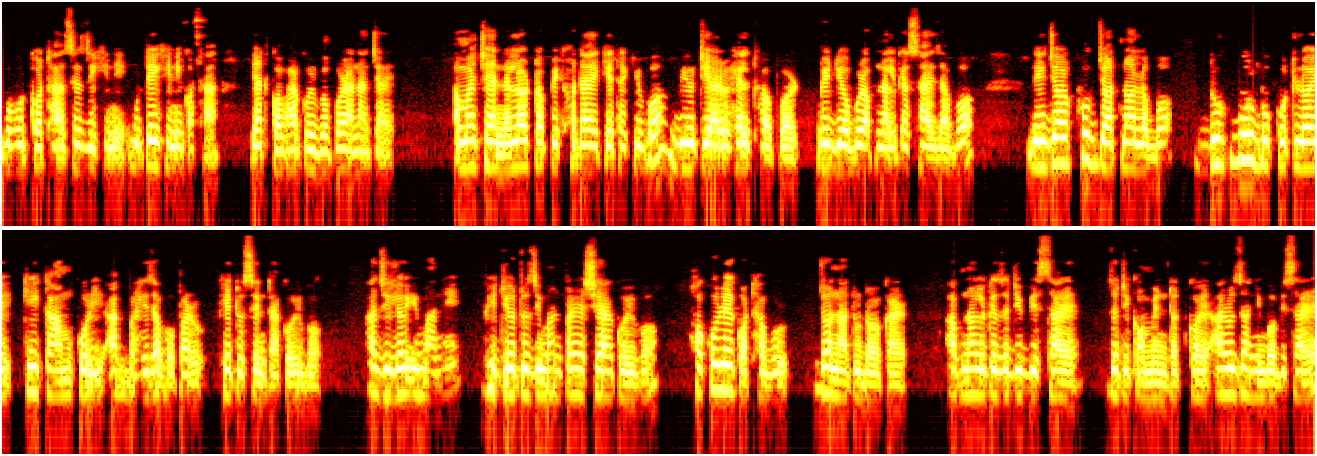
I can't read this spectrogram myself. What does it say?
বহুত কথা আছে যিখিনি গোটেইখিনি কথা ইয়াত কভাৰ কৰিব পৰা নাযায়। আমাৰ চেনেলৰ টপিক সদায় একে থাকিব। বিউটি আৰু হেল্থৰ ওপৰত ভিডিঅ'বোৰ আপোনালোকে চাই যাব। নিজৰ খুব যত্ন ল'ব। দুখবোৰ বুকুত লৈ কি কাম কৰি আগবাঢ়ি যাব পাৰোঁ সেইটো চিন্তা কৰিব। আজিলৈ ইমানেই। ভিডিঅ'টো যিমান পাৰে শ্বেয়াৰ কৰিব। সকলোৱে কথাবোৰ জনাটো দৰকাৰ। আপোনালোকে যদি বিচাৰে যদি কমেণ্টত কয় আৰু জানিব বিচাৰে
